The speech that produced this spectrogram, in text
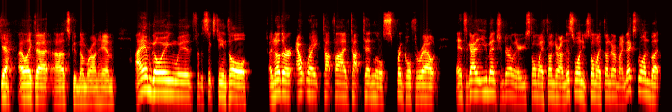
Yeah, I like that. Uh, that's a good number on him. I am going with for the 16th hole another outright top five, top 10 little sprinkle throughout. And it's a guy that you mentioned earlier. You stole my thunder on this one. You stole my thunder on my next one. But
